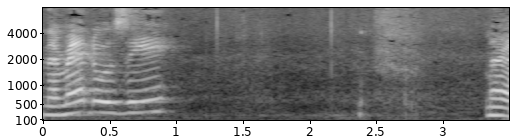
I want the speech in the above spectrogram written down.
ไหนแม่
